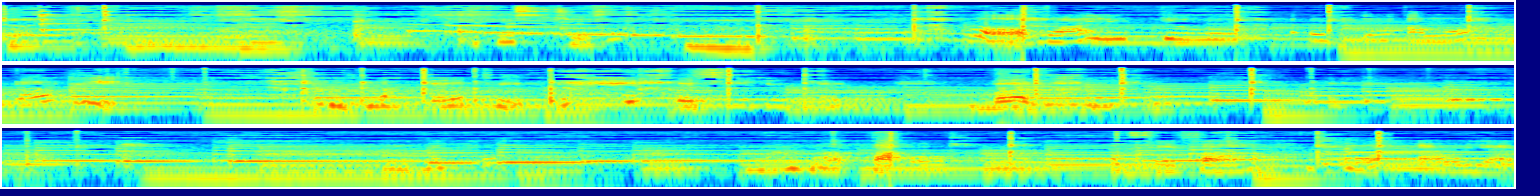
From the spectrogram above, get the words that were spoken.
don't worry. This too. Oh, why you do uh, a lot dirty? Not dirty. It's you make burn. หัวเตาไฟฟ้าหัวเตาใหญ่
